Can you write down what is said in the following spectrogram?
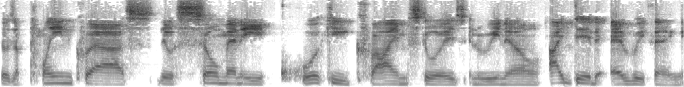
There was a plane crash. There were so many quirky crime stories in Reno. I did everything,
